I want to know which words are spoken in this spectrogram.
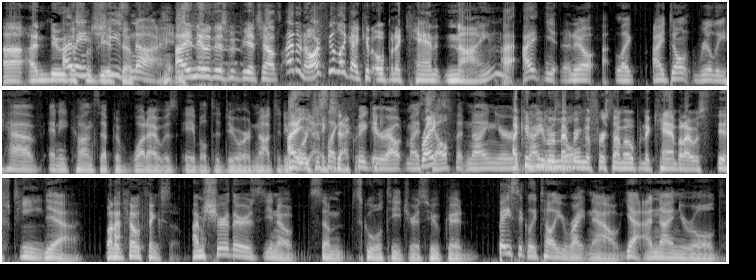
Uh, I knew this I mean, would be a she's challenge. nine. I knew this would be a challenge. I don't know. I feel like I could open a can at nine. I, I you know like I don't really have any concept of what I was able to do or not to do, I- or yeah, just like figure It- out right? myself at nine years. I could be remembering old. the first time I opened a can, but I was 15. yeah. But I don't think so. I'm sure there's you know some school teachers who could basically tell you right now, yeah, a nine year old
